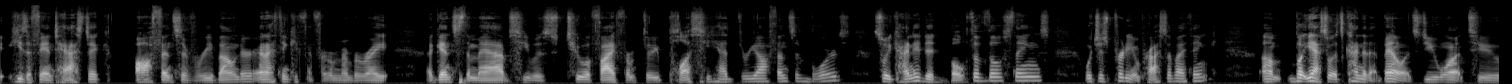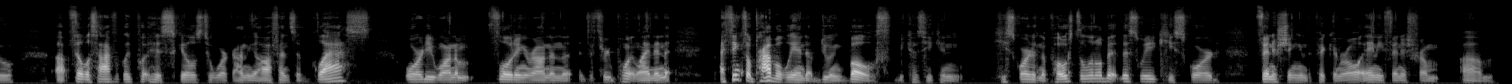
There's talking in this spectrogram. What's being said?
he's a fantastic offensive rebounder. And I think if, if I remember right, against the Mavs, he was two of five from three, plus he had three offensive boards. So he kind of did both of those things, which is pretty impressive, I think. Um, but yeah, so it's kind of that balance. Do you want to uh, philosophically put his skills to work on the offensive glass, or do you want him floating around in the, the three point line? And I think they'll probably end up doing both because he can. He scored in the post a little bit this week. He scored finishing in the pick and roll, and he finished from um,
